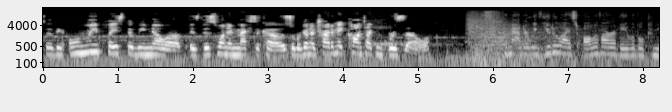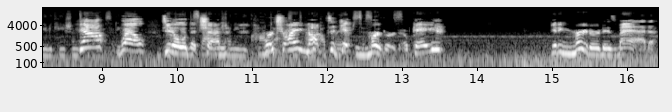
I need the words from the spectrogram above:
So the only place that we know of is this one in Mexico, so we're gonna try to make contact with Brazil. Commander, we've utilized all of our available communications Yeah, capacity. well, deal can't with it, establish Shen. any new We're trying not to get systems. murdered, okay? Getting murdered is bad.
